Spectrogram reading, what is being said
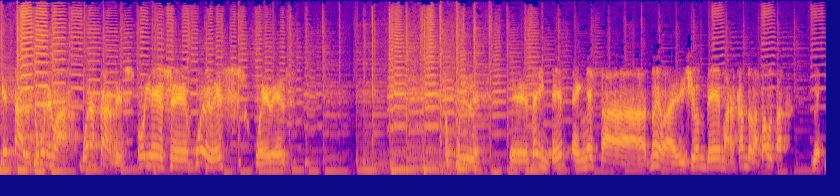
¿Qué tal? ¿Cómo les va? Buenas tardes. Hoy es eh, jueves, jueves el eh, 20 en esta nueva edición de Marcando la Pauta. Eh,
